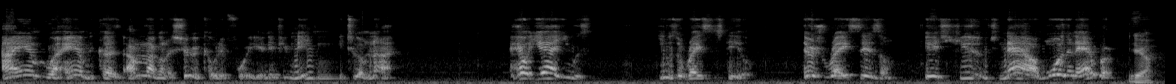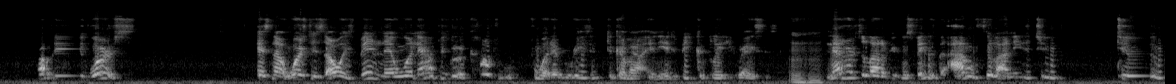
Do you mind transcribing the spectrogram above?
I am who I am because I'm not going to sugarcoat it for you. And if you need me to, I'm not. Hell yeah, he was, he was a racist deal. There's racism. It's huge now more than ever Yeah. probably worse. It's not worse. It's always been there. Well, now people are comfortable for whatever reason to come out and, and to be completely racist. Mm-hmm. And that hurts a lot of people's feelings. But I don't feel I needed to to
